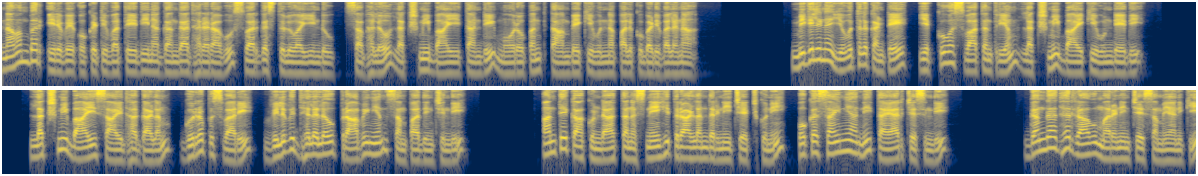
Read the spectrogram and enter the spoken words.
నవంబర్ ఇరవై ఒకటివ తేదీన గంగాధరరావు స్వర్గస్థులు అయ్యిండు. సభలో లక్ష్మీబాయి తండ్రి మోరోపంత్ తాంబేకి ఉన్న పలుకుబడి వలన మిగిలిన యువతుల కంటే ఎక్కువ స్వాతంత్ర్యం లక్ష్మీబాయికి ఉండేది. లక్ష్మీబాయి సాయుధ దళం గుర్రపు స్వారీ విలువిద్యలలో ప్రావీణ్యం సంపాదించింది. అంతేకాకుండా తన స్నేహితురాళ్ళందరినీ చేర్చుకుని ఒక సైన్యాన్ని తయారుచేసింది గంగాధర్ రావు మరణించే సమయానికి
